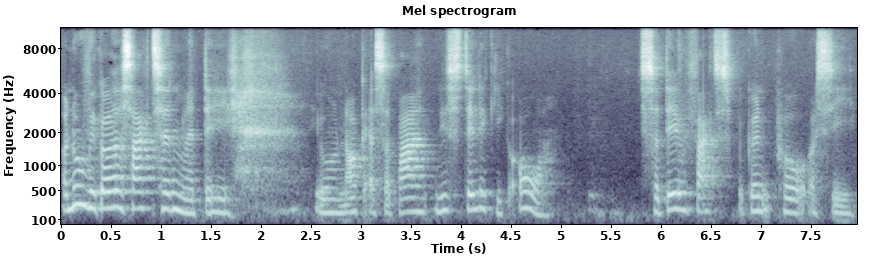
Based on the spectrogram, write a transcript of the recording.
Og nu har vi gået og sagt til dem, at det jo nok altså bare lige stille gik over. Så det er vi faktisk begyndt på at sige,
